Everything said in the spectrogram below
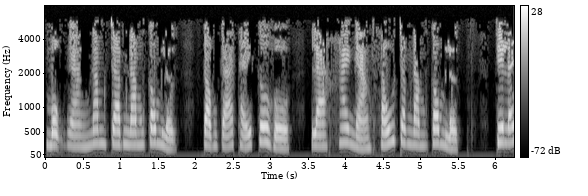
1.500 năm công lực, cộng cả thể cơ hồ là 2.600 năm công lực, chỉ lấy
